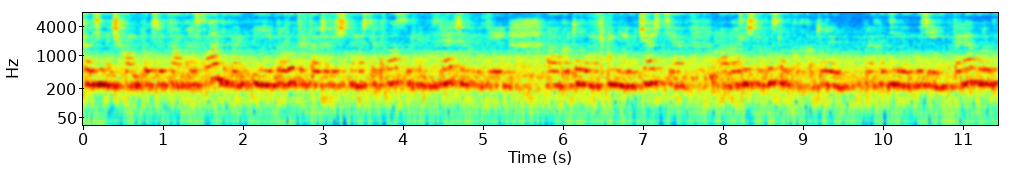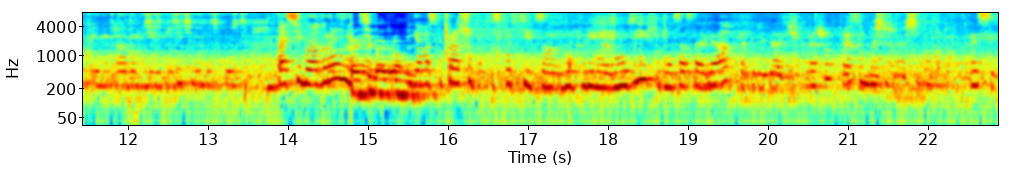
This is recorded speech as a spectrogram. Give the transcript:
корзиночкам по цветам раскладываем и проводим также различные мастер-классы для незрячих людей, а, которые у нас приняли участие а, в различных выставках, которые проходили в музее янтаря города Калининграда, музей изобразительных искусств. Спасибо огромное. Спасибо огромное. Я вас попрошу спуститься в время в музей, чтобы мы составили акт о передаче. Хорошо? Спасибо большое. Спасибо. Спасибо.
